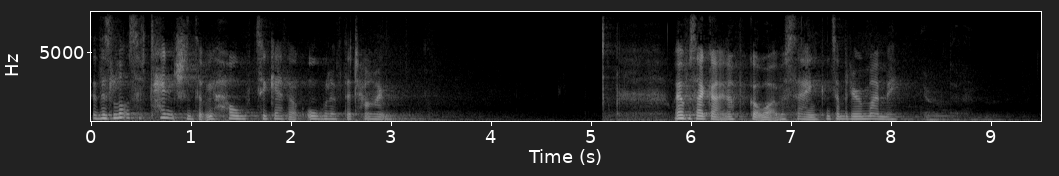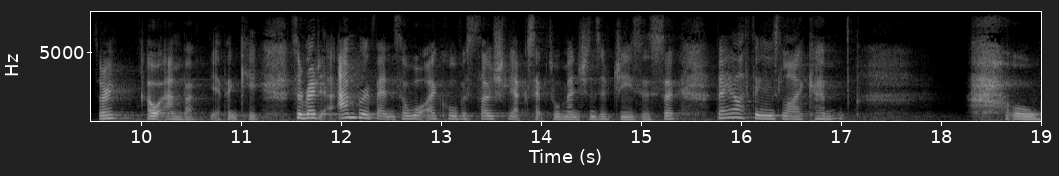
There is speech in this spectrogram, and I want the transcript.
So there's lots of tensions that we hold together all of the time. Where was I going? I forgot what I was saying. Can somebody remind me? Sorry? Oh, amber. Yeah, thank you. So, red amber events are what I call the socially acceptable mentions of Jesus. So, they are things like, um, oh,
